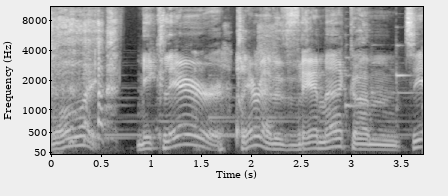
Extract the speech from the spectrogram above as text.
Ouais, ouais. Mais Claire, Claire, elle veut vraiment comme, c'est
